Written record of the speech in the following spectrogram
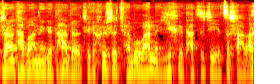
然后他把那个他的这个后事全部完了以后，他自己也自杀了。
